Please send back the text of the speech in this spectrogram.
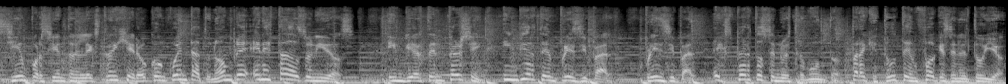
100% en el extranjero con cuenta a tu nombre en Estados Unidos. Invierte en Pershing. Invierte en Principal. Principal, expertos en nuestro mundo, para que tú te enfoques en el tuyo.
